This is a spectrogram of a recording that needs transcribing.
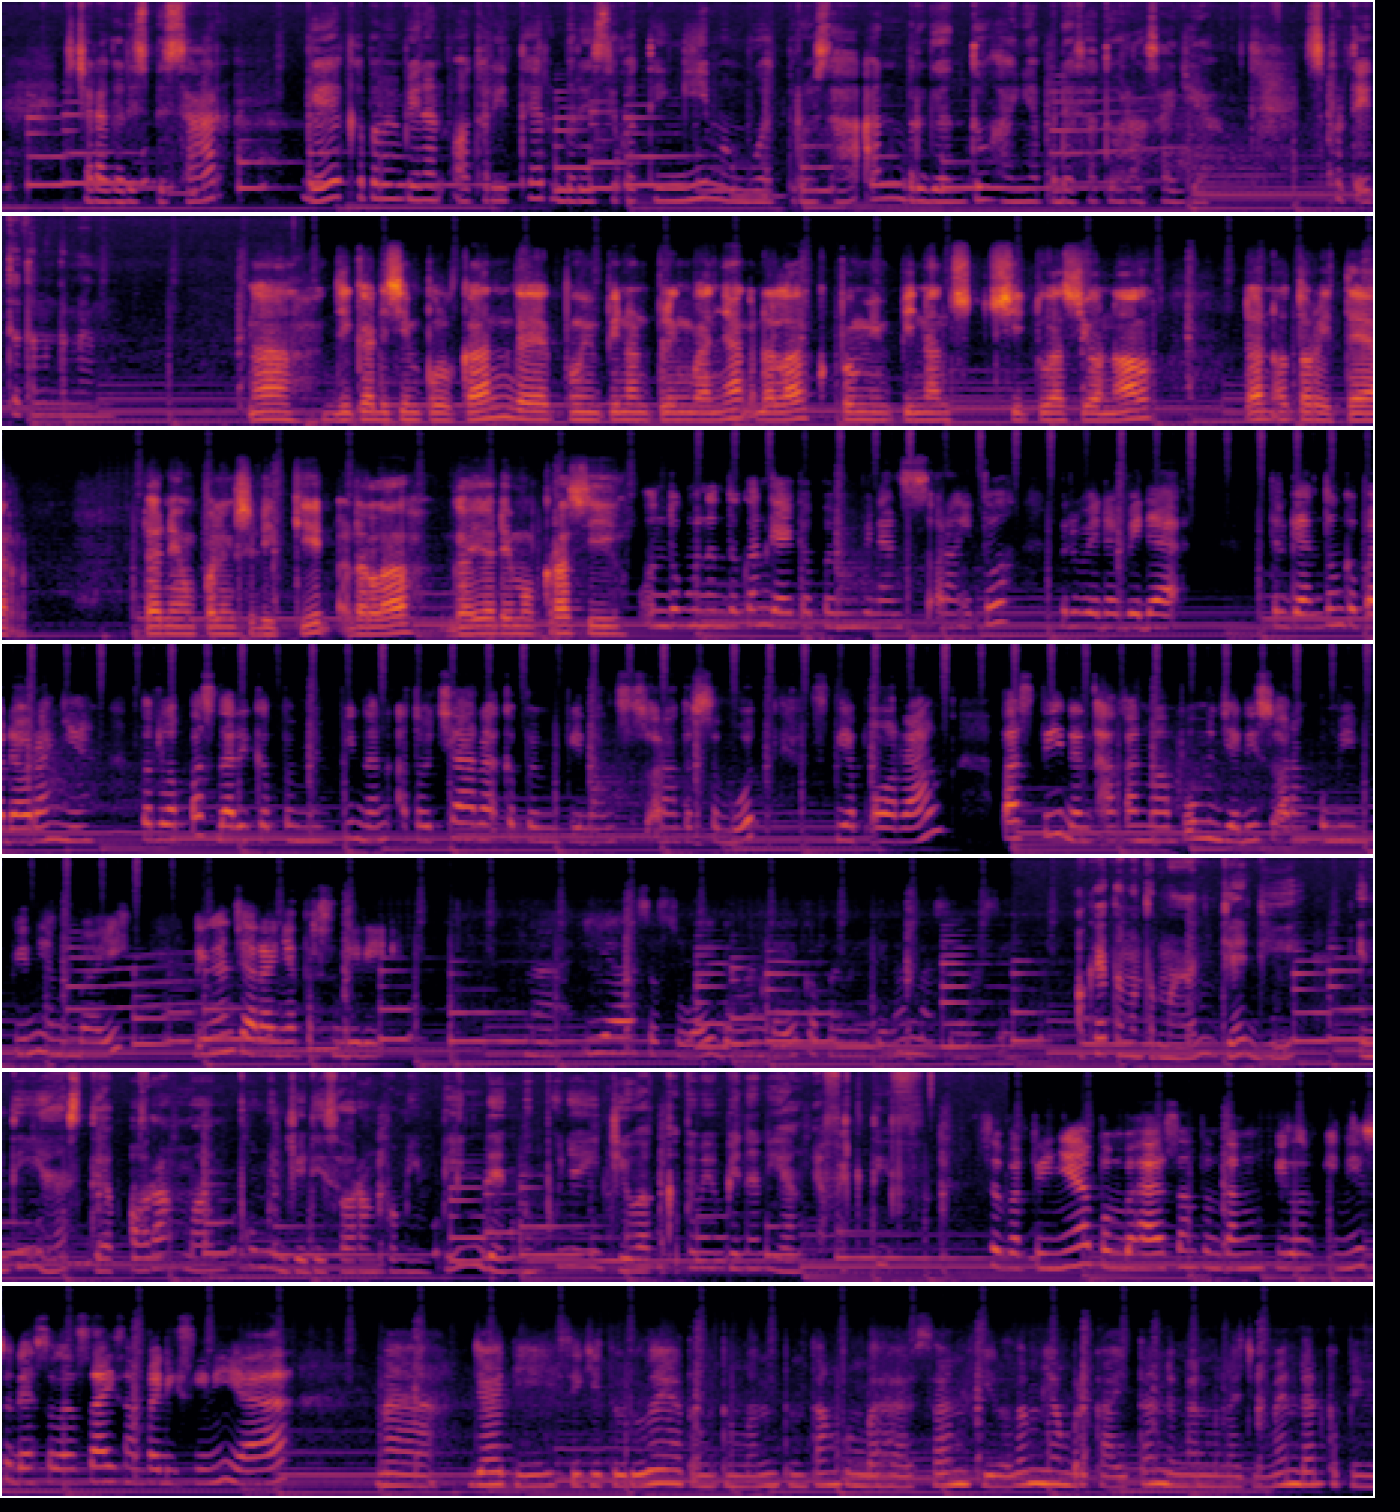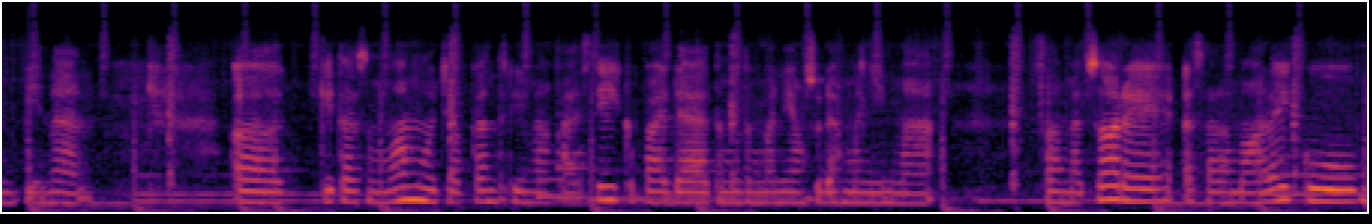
Secara garis besar, gaya kepemimpinan otoriter berisiko tinggi membuat perusahaan bergantung hanya pada satu orang saja. Seperti itu, teman-teman. Nah, jika disimpulkan, gaya kepemimpinan paling banyak adalah kepemimpinan situasional dan otoriter dan yang paling sedikit adalah gaya demokrasi. Untuk menentukan gaya kepemimpinan seseorang itu berbeda-beda, tergantung kepada orangnya. Terlepas dari kepemimpinan atau cara kepemimpinan seseorang tersebut, setiap orang pasti dan akan mampu menjadi seorang pemimpin yang baik dengan caranya tersendiri. Nah, iya sesuai dengan gaya kepemimpinan masing-masing. Oke, teman-teman, jadi Intinya, setiap orang mampu menjadi seorang pemimpin dan mempunyai jiwa kepemimpinan yang efektif. Sepertinya pembahasan tentang film ini sudah selesai sampai di sini ya. Nah, jadi segitu dulu ya teman-teman tentang pembahasan film yang berkaitan dengan manajemen dan kepemimpinan. Uh, kita semua mengucapkan terima kasih kepada teman-teman yang sudah menyimak. Selamat sore, assalamualaikum.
